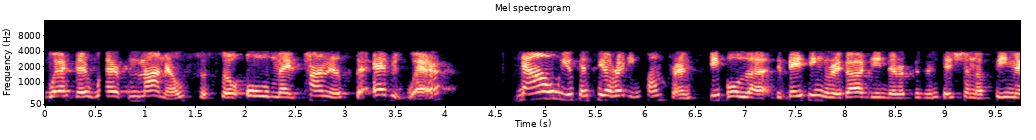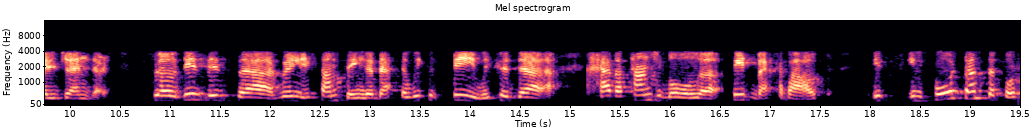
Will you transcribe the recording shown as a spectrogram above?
where there were panels, so all male panels everywhere, now you can see already in conference people uh, debating regarding the representation of female genders. So this is uh, really something that we could see, we could uh, have a tangible uh, feedback about. It's important for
